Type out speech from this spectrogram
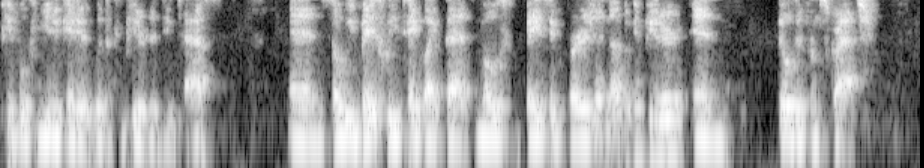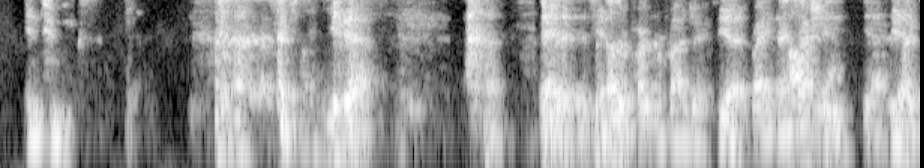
people communicated with the computer to do tasks. And so we basically take like that most basic version of a computer and build it from scratch in two weeks. Essentially. yeah. and it's yeah. another partner project, Yeah, right? And it's Oh, actually yeah, it's Yeah. like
